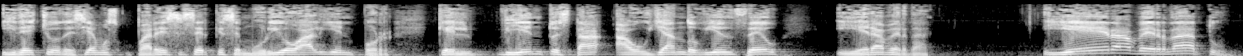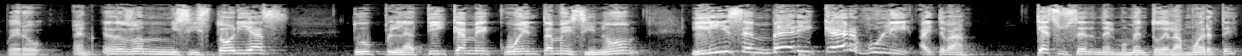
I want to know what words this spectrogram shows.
Y de hecho decíamos, parece ser que se murió alguien porque el viento está aullando bien feo. Y era verdad. Y era verdad tú. Pero bueno, esas son mis historias. Tú platícame, cuéntame, si no, listen very carefully. Ahí te va. ¿Qué sucede en el momento de la muerte?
